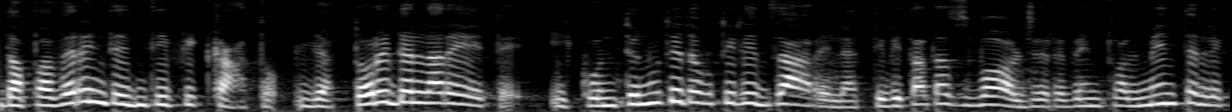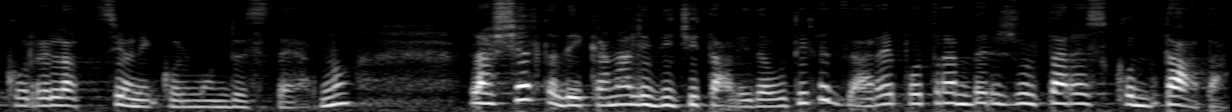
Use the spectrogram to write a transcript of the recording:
Dopo aver identificato gli attori della rete, i contenuti da utilizzare, le attività da svolgere, eventualmente le correlazioni col mondo esterno, la scelta dei canali digitali da utilizzare potrebbe risultare scontata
